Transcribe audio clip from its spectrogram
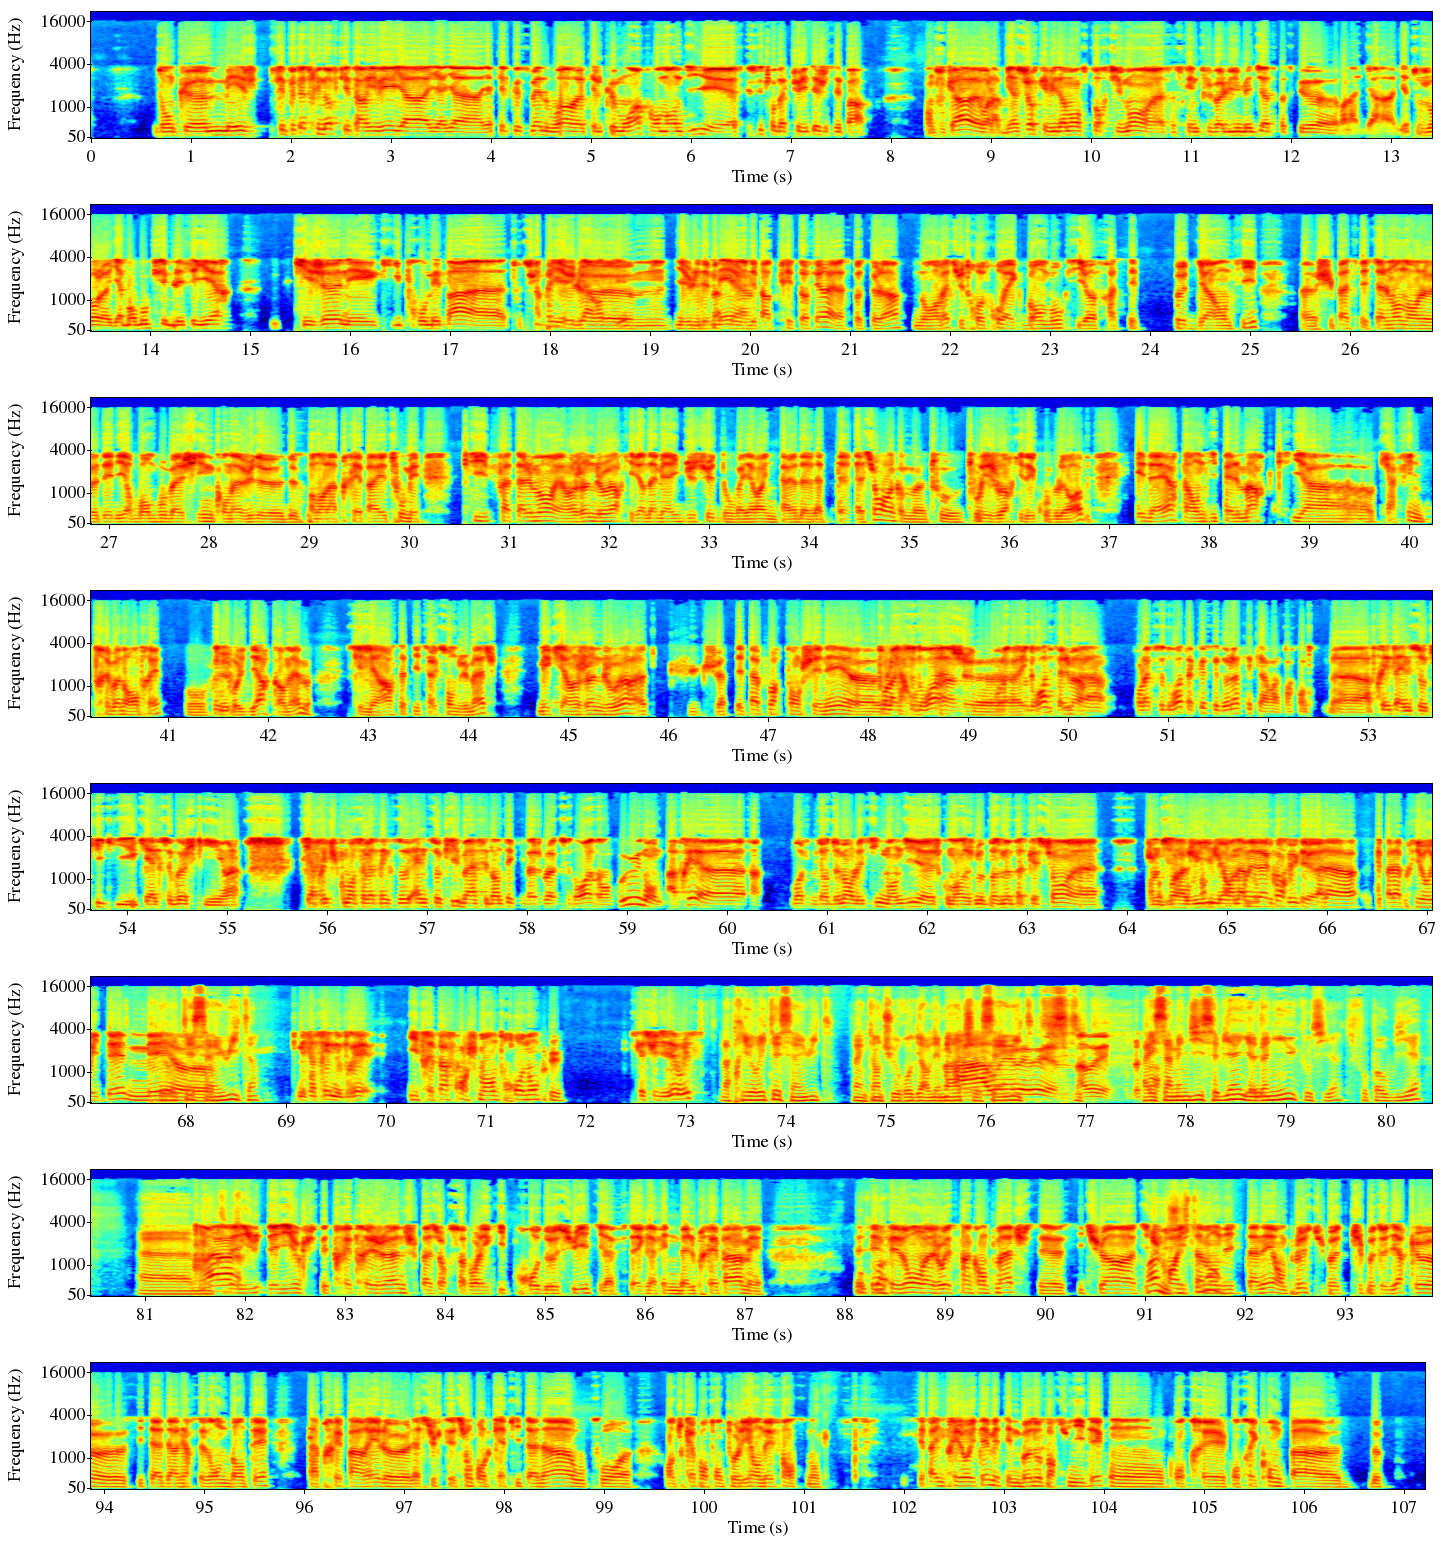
donc mais c'est peut-être une offre qui est arrivée il y a il y a, il y a, il y a quelques semaines voire quelques mois pour Mandy et est-ce que c'est toujours d'actualité? Je sais pas en tout cas, euh, voilà, bien sûr qu'évidemment sportivement, euh, ça serait une plus-value immédiate parce que euh, voilà, il y a, y a toujours il y a Bambou qui s'est blessé hier, qui est jeune et qui promet pas tout de suite. Après, il y a eu le, il y a eu le départ, Mais, y a eu le départ de Christophe Herrel à ce poste-là. Donc en fait, tu te retrouves avec Bambou qui offre assez peu de garanties. Je suis pas spécialement dans le délire bambou bashing qu'on a vu de, de- pendant la prépa et tout, mais qui fatalement est un jeune joueur qui vient d'Amérique du Sud, donc il va y avoir une période d'adaptation, hein, comme tous les joueurs qui découvrent l'Europe. Et derrière, tu as Andy Pelmar qui a, qui a fait une très bonne rentrée, faut, faut, Mhm. faut le dire quand même, c'est une des rares satisfactions du match, mais qui est un jeune joueur, tu, tu vas peut-être pas pouvoir t'enchaîner euh, pour l'axe 40 droit, matchs, pour euh, l'axe avec droit, Pelmar. pour l'axe droit, t'as que ces deux-là, c'est clair. ouais, par contre, Bah, après t'as Ensoki qui, qui est axe gauche, qui voilà. Si après tu commences à mettre Enso- Ensoki, bah c'est Dante qui va jouer axe droit. Donc oui, non. Après, euh, enfin, moi je veux dire demain on le signe, Mandy, euh, je commence, je me pose même pas de questions. Euh, en me disant Ouais, oui, mais on a est d'accord, trucs. c'est euh, pas la, c'est pas la priorité, mais Priorité, euh, c'est un 8. hein. Mais ça serait une vraie. il serait pas franchement trop non plus. Qu'est-ce que tu disais, Brice? La priorité, c'est un 8. Enfin, quand tu regardes les matchs, Ah c'est ouais, un 8. ouais, ouais, ah ouais, complètement. Aïssa Mendy, c'est bien. Il y a Oui. Danny Huck aussi, hein, qu'il faut pas oublier. Euh, mais- Ah. Danny Hughes, c'est très très jeune. Je suis pas sûr que ce soit pour l'équipe pro de suite. Il a fait, c'est vrai qu'il a fait une belle prépa, mais c'est une saison où on va jouer 50 matchs. C'est- Si tu as, si Ouais, tu prends. Mendy cette année, en plus, tu peux, tu peux te dire que euh, si c'est la dernière saison de Dante, t'as préparé le, la succession pour le capitana ou pour, euh, en tout cas pour ton taulier en défense. Donc, c'est pas une priorité, mais c'est une bonne opportunité qu'on qu'on serait qu'on serait con de pas euh, de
